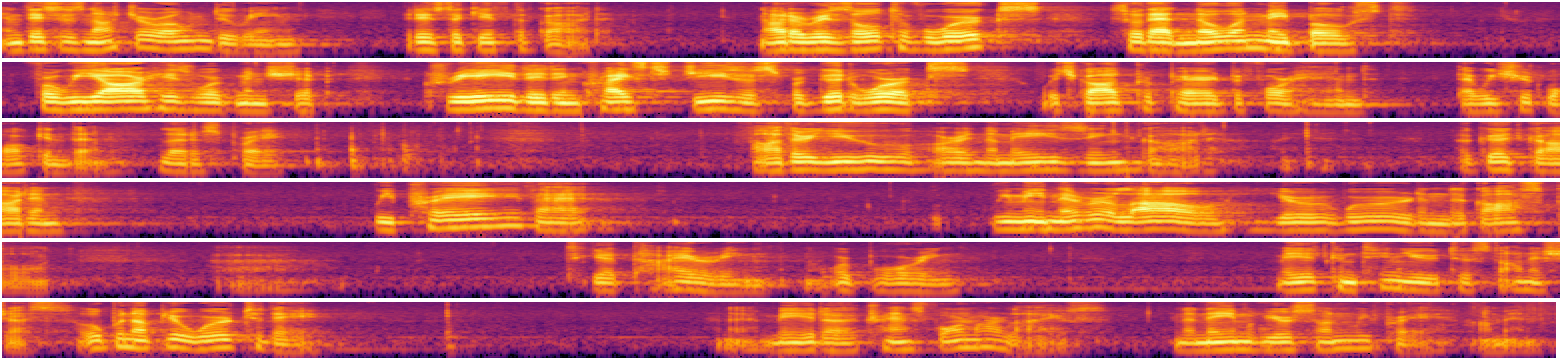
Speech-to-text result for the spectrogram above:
And this is not your own doing, it is the gift of God, not a result of works, so that no one may boast. For we are his workmanship, created in Christ Jesus for good works, which God prepared beforehand that we should walk in them. Let us pray. Father, you are an amazing God, a good God, and we pray that we may never allow your word and the gospel uh, to get tiring or boring. May it continue to astonish us. Open up your word today. And uh, may it uh, transform our lives. In the name of your Son we pray. Amen.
